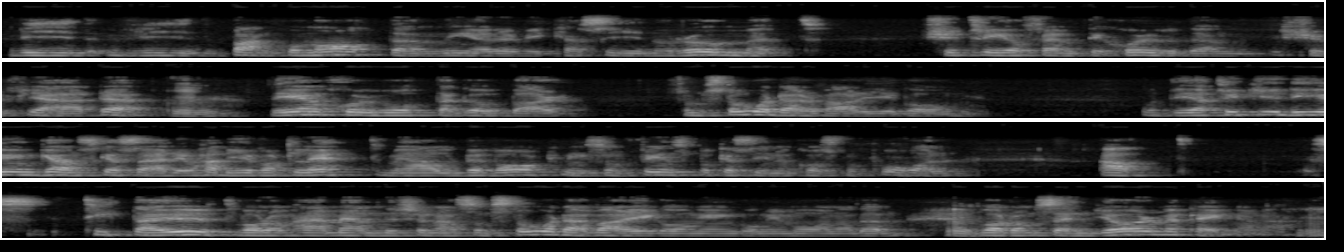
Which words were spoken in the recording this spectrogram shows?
vid, vid bankomaten nere vid kasinorummet 23.57 den 24. Mm. Det är en 7-8 gubbar som står där varje gång. Och det, jag tycker ju det är en ganska så här, det hade ju varit lätt med all bevakning som finns på Casino Cosmopol att titta ut vad de här människorna som står där varje gång en gång i månaden, Mm. vad de sen gör med pengarna. Mm.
